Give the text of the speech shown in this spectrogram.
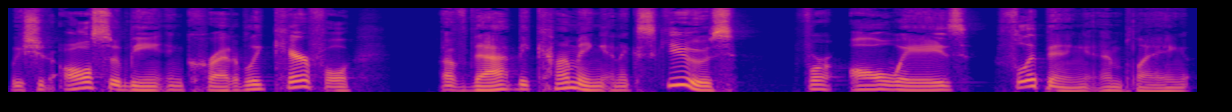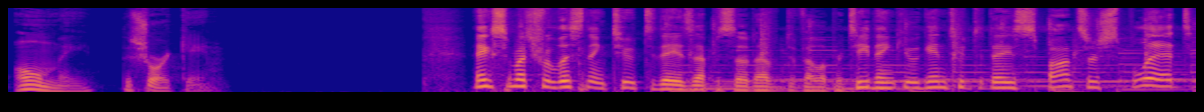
we should also be incredibly careful of that becoming an excuse for always flipping and playing only the short game. Thanks so much for listening to today's episode of Developer Tea. Thank you again to today's sponsor, Split.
